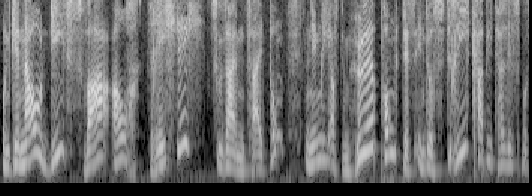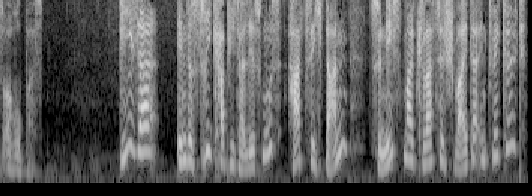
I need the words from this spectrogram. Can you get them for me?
Und genau dies war auch richtig zu seinem Zeitpunkt, nämlich auf dem Höhepunkt des Industriekapitalismus Europas. Dieser Industriekapitalismus hat sich dann zunächst mal klassisch weiterentwickelt,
